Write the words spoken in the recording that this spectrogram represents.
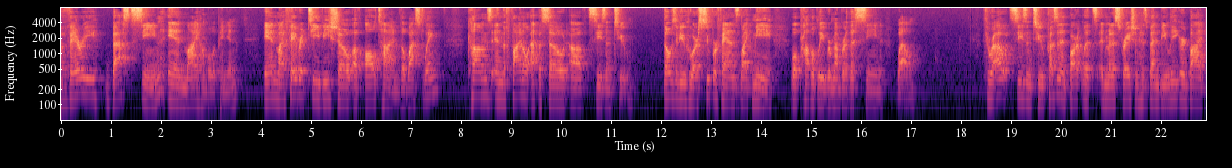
very best scene, in my humble opinion, in my favorite TV show of all time, The West Wing, comes in the final episode of season two. Those of you who are super fans like me will probably remember this scene well. Throughout season two, President Bartlet's administration has been beleaguered by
